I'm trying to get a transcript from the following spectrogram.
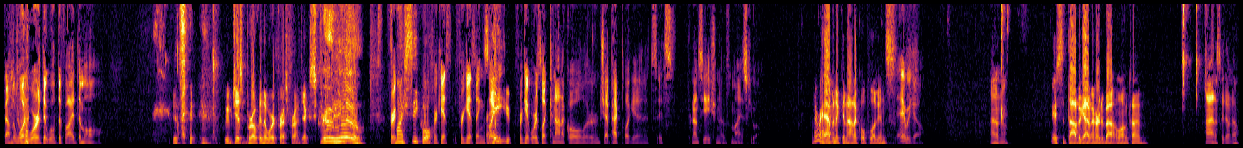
found the one word that will divide them all. it's we've just broken the WordPress project. Screw you. For- MySQL. Forget forget things I like forget words like canonical or Jetpack plugin. It's it's pronunciation of MySQL. Whatever happened to canonical plugins? There we go. I don't know. Here's the topic I haven't heard about in a long time. I honestly don't know.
